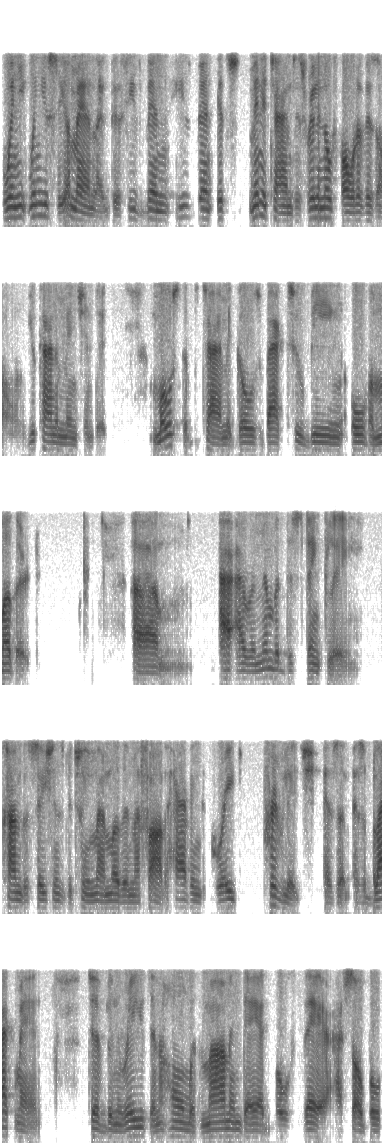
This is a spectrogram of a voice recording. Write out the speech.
when you when you see a man like this, he's been he's been. It's many times it's really no fault of his own. You kind of mentioned it. Most of the time, it goes back to being overmothered. Um, I, I remember distinctly conversations between my mother and my father, having the great privilege as a as a black man to have been raised in a home with mom and dad both there. I saw both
